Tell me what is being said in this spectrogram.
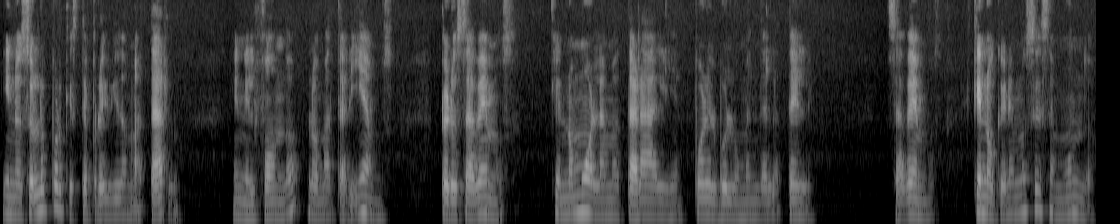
Y no solo porque esté prohibido matarlo. En el fondo, lo mataríamos. Pero sabemos que no mola matar a alguien por el volumen de la tele. Sabemos que no queremos ese mundo,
